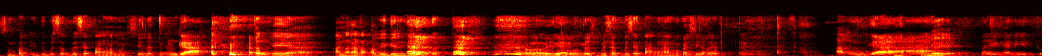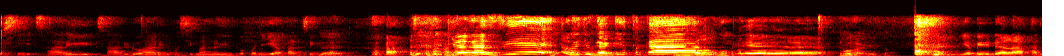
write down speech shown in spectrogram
Sempat itu beset-beset tangan pakai silet nggak? Enggak kan kayak anak-anak ABG sekarang tuh kalau ini Enggak, putus beset-beset tangan pakai silet enggak enggak ya? Palingan itu sih sehari sehari dua hari masih mandengin fotonya. Iya kan sih gue Iya. Iya gak sih? Lu juga gitu kan? Enggak, gua enggak. Iya. gua nggak gitu ya beda lah kan.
